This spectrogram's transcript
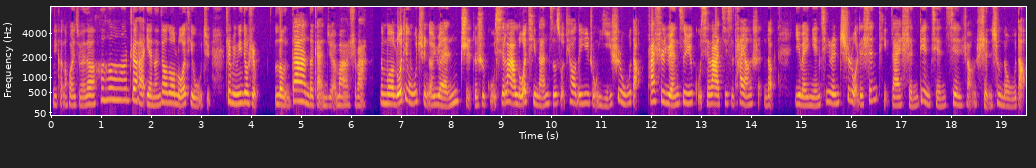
你可能会觉得，呵呵，这还也能叫做裸体舞曲？这明明就是冷淡的感觉嘛，是吧？那么裸体舞曲呢，原指的是古希腊裸体男子所跳的一种仪式舞蹈，它是源自于古希腊祭祀太阳神的，意为年轻人赤裸着身体在神殿前献上神圣的舞蹈。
